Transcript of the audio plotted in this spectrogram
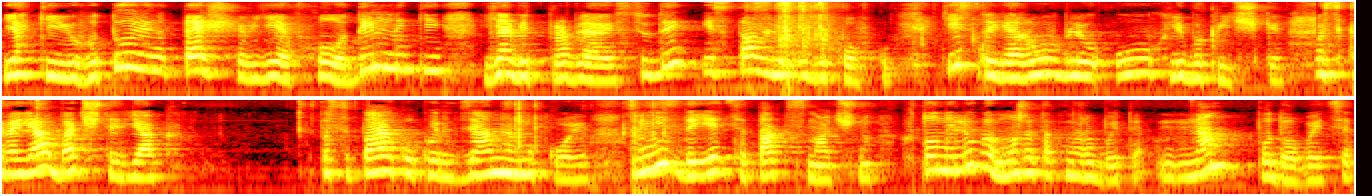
Як її готую, те, що є в холодильнику, я відправляю сюди і ставлю у духовку. Тісто я роблю у хлібопічки. Ось края, бачите, як посипаю кукурудзяною мукою. Мені здається, так смачно. Хто не любить, може так не робити. Нам подобається.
